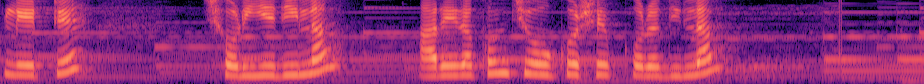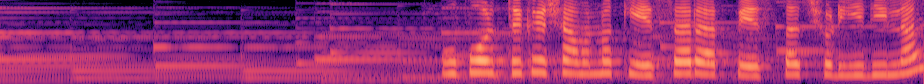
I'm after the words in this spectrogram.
প্লেটে ছড়িয়ে দিলাম আর এরকম চৌকো শেপ করে দিলাম। উপর থেকে সামান্য কেসার আর পেস্তা ছড়িয়ে দিলাম।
